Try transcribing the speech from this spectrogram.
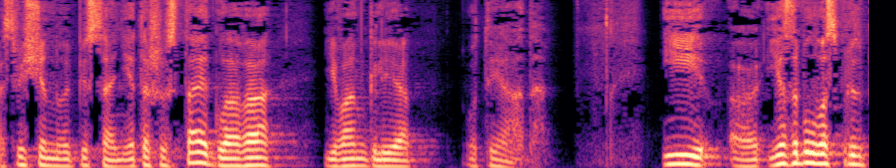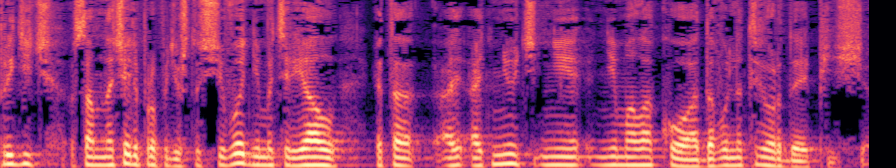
Священного Писания. Это шестая глава Евангелия от Иоанна. И э, я забыл вас предупредить в самом начале проповеди, что сегодня материал – это отнюдь не, не молоко, а довольно твердая пища.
